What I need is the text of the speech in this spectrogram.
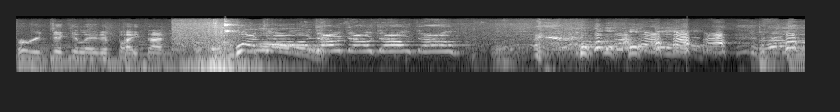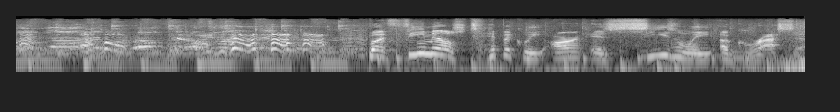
reticulated python. Watch out! Watch out! Watch out! Watch out! But females typically aren't as seasonally aggressive.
